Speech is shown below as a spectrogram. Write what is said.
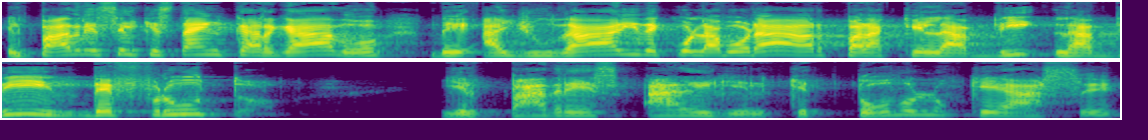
El Padre es el que está encargado de ayudar y de colaborar para que la, vid, la vid dé fruto. Y el Padre es alguien que todo lo que hace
